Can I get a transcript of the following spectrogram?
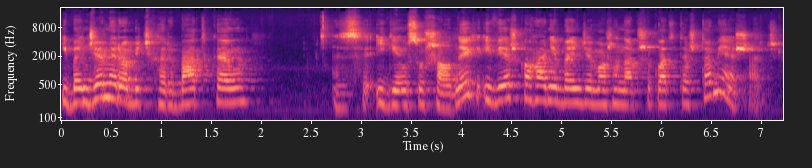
I będziemy robić herbatkę z igieł suszonych i wiesz, kochanie, będzie można na przykład też to mieszać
